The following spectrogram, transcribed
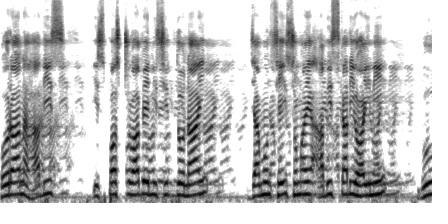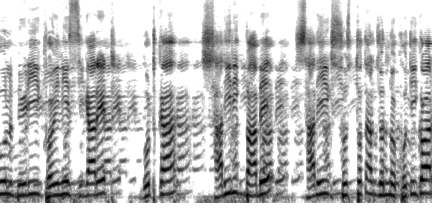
কোরআন, হাদিস স্পষ্টভাবে নিষিদ্ধ নাই। যেমন সেই সময় আবিষ্কারই হয়নি। গুল, বিড়ি খৈনি সিগারেট, গুটকা শারীরিকভাবে শারীরিক সুস্থতার জন্য ক্ষতিকর।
